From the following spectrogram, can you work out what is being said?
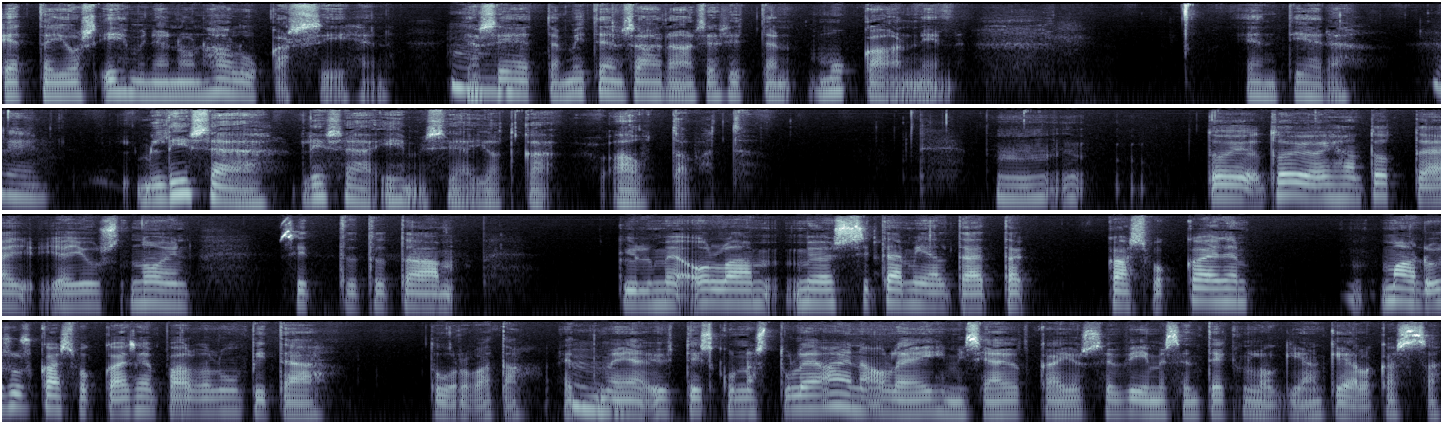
Että jos ihminen on halukas siihen mm. ja se, että miten saadaan se sitten mukaan, niin en tiedä. Niin. Lisää, lisää ihmisiä, jotka auttavat. Toi, toi on ihan totta ja, ja just noin. Sitten tota, kyllä me ollaan myös sitä mieltä, että kasvokkainen, mahdollisuus kasvokkaiseen palveluun pitää turvata. Että mm. meidän yhteiskunnassa tulee aina olemaan ihmisiä, jotka ei ole sen viimeisen teknologian kelkassa.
